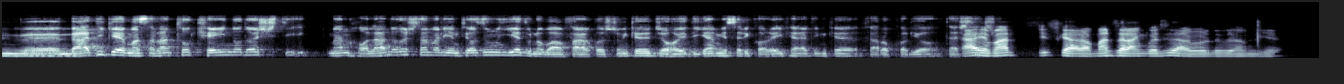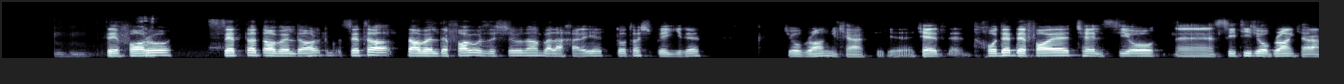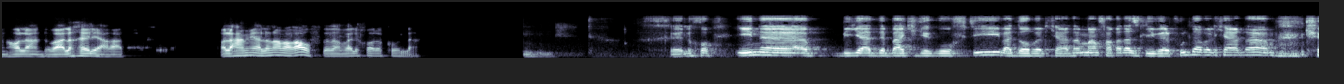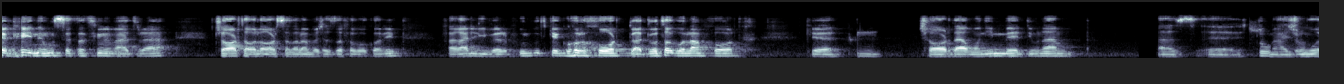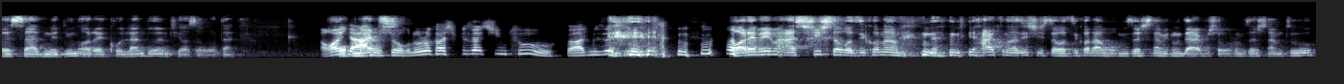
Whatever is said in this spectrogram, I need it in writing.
نه دیگه مثلا تو کین رو داشتی من هالند رو داشتم ولی امتیازمون یه دونه با هم فرق داشت چون که جاهای دیگه هم یه سری کارایی کردیم که خرابکاری ها تشکیل من چیز کردم من زرنگ بازی در برده بودم دیگه. دفاع رو سه تا دابل دار سه تا دابل دفاع گذاشته بودم بالاخره یه دوتاش بگیره جبران می‌کرد دیگه. که خود دفاع چلسی و سیتی جبران کردن هالند و خیلی عقب. حالا همین الان هم عقب افتادم ولی حالا کلا. خیلی خوب. این بیگرد بکی که گفتی و دابل کردم من فقط از لیورپول دابل کردم که بین اون سه تا تیم مطرح. چهار تا حالا آرسنال هم بهش اضافه بکنیم. فقط لیورپول بود که گل خورد و دو تا گلم خورد که چهارده و نیم میلیونم از مجموع صد میلیون. آره کلا دو امتیاز آوردن. آقا خب در شغلو رو کاش میذاشیم تو بعد میذاشیم آره ببین از 6 تا بازی کنم هر کدوم از این 6 تا بازی کنم و میذاشتم اینو دربی شغل رو میذاشتم تو.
